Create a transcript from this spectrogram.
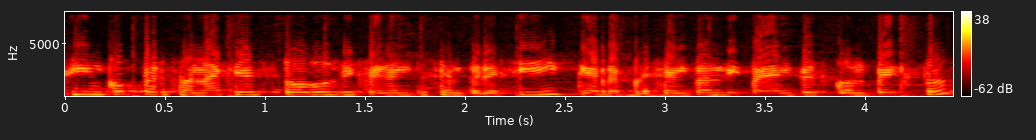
cinco personajes, todos diferentes entre sí, que representan diferentes contextos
